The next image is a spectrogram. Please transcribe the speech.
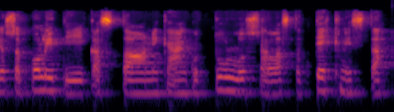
jossa politiikasta on ikään kuin tullut sellaista teknistä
